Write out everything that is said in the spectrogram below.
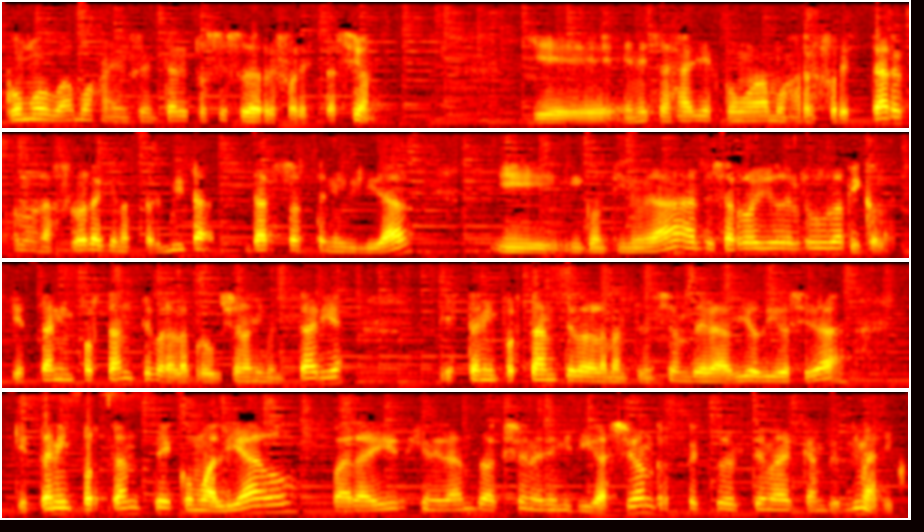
cómo vamos a enfrentar el proceso de reforestación, que en esas áreas cómo vamos a reforestar con una flora que nos permita dar sostenibilidad y, continuidad al desarrollo del rubro apícola, que es tan importante para la producción alimentaria, que es tan importante para la mantención de la biodiversidad que es tan importante como aliado para ir generando acciones de mitigación respecto del tema del cambio climático.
